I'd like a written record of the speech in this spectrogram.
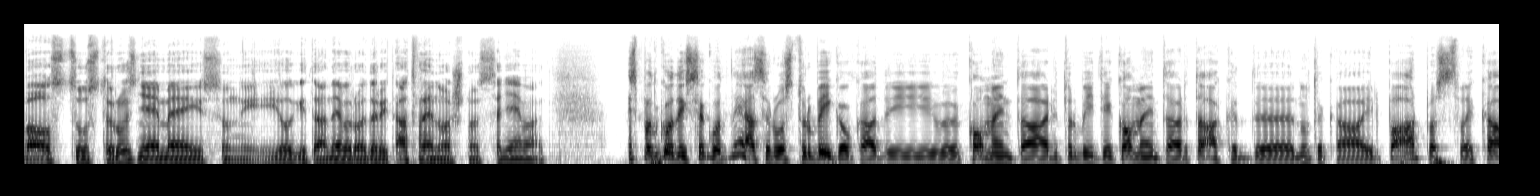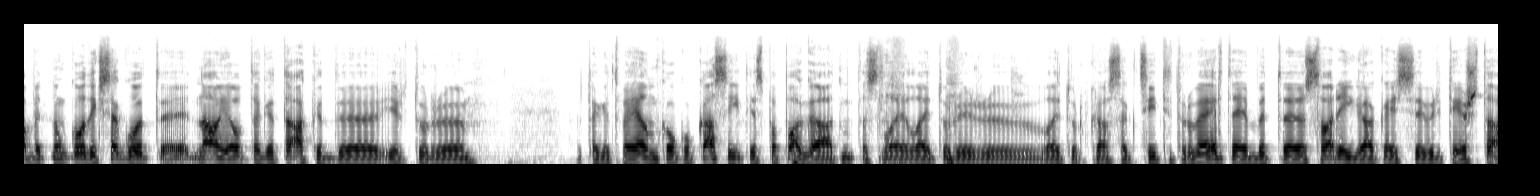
valsts uztur uzņēmējus un ilgi tā nevarot darīt. Atvainošanos saņēmāt? Es pat godīgi sakot, neatceros, tur bija kaut kādi komentāri. Tur bija tie komentāri, tā, ka nu, tā ir pārprasts vai kā, bet, nu, godīgi sakot, nav jau tā, ka ir tur tagad vēlme kaut ko kasīties pa pagātni, tas, lai, lai tur ir, lai tur, kā saka, citi tur vērtē, bet uh, svarīgākais ir tieši tā,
